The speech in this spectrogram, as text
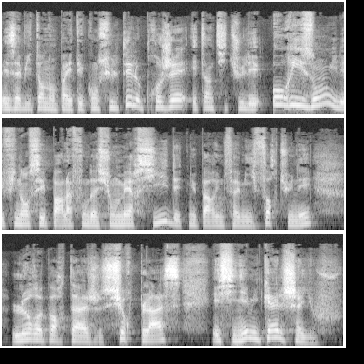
Les habitants n'ont pas été consultés. Le projet est intitulé Horizon. Il est financé par la fondation Merci, détenue par une famille fortunée. Le reportage sur place est signé Michael Chailloux.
